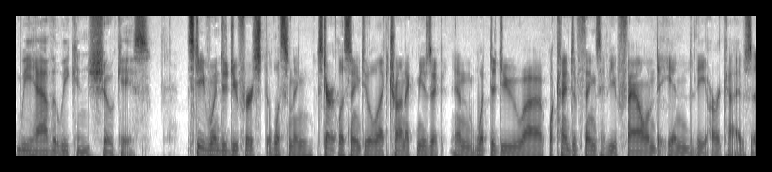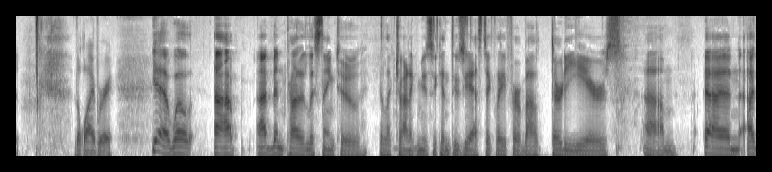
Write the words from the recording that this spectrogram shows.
we have that we can showcase? Steve, when did you first listening start listening to electronic music, and what did you uh, what kinds of things have you found in the archives at the library? Yeah, well, uh, I've been probably listening to electronic music enthusiastically for about thirty years, um, and I,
